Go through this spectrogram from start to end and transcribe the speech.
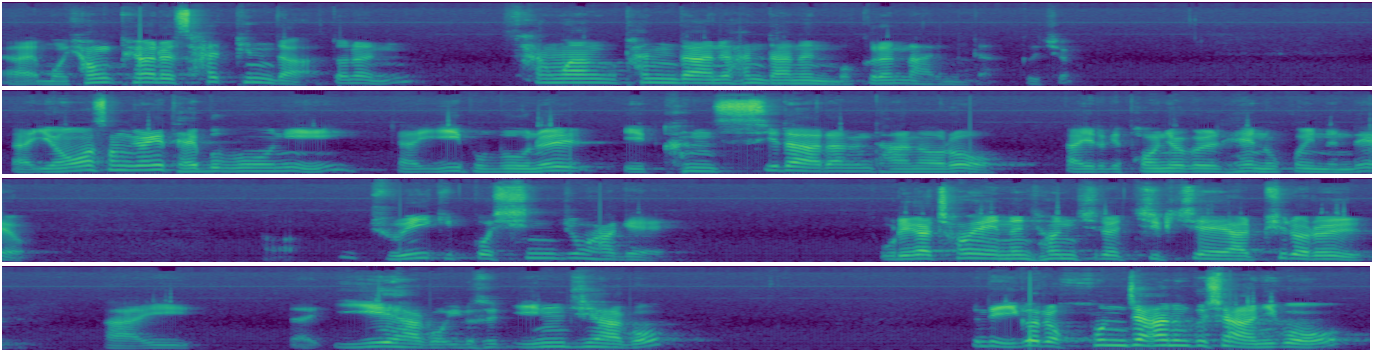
아, 뭐 형편을 살핀다 또는 상황 판단을 한다는 뭐 그런 말입니다. 그렇죠? 아, 영어 성경의 대부분이 아, 이 부분을 이 consider라는 단어로 이렇게 번역을 해 놓고 있는데요. 어, 주의 깊고 신중하게 우리가 처해 있는 현실을 직시해야 할 필요를 이해하고 이것을 인지하고 근데 이거를 혼자 하는 것이 아니고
